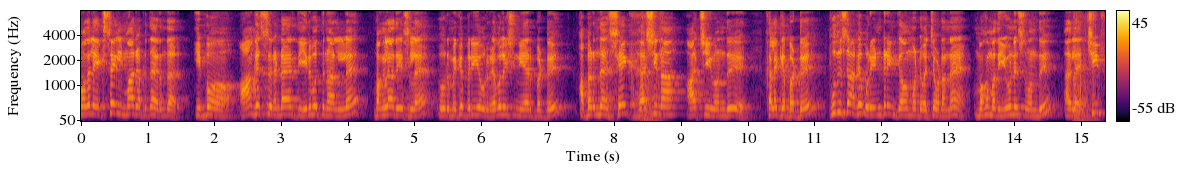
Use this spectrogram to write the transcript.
முதல்ல எக்ஸ்டைல் மாதிரி அப்படி தான் இருந்தார். இப்போ ஆகஸ்ட் ரெண்டாயிரத்தி இருபத்தி நாலில் பங்களாதேஷில் ஒரு மிகப்பெரிய ஒரு ரெவல்யூஷன் ஏற்பட்டு அப்போ இருந்த ஷேக் ஹசினா ஆட்சி வந்து கலைக்கப்பட்டு புதுசாக ஒரு இன்ட்ரீம் கவர்மெண்ட் வச்ச உடனே முகமது யூனிஸ் வந்து அதில் chief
